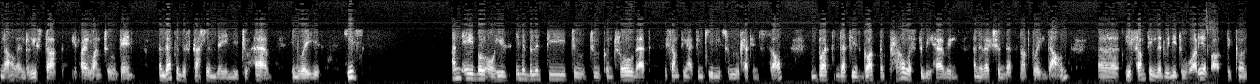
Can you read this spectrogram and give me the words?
now and restart if I want to again. And that's a discussion they need to have in ways he's unable or his inability to, to control that is something I think he needs to look at himself, but that he's got the prowess to be having an erection that's not going down uh, is something that we need to worry about because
